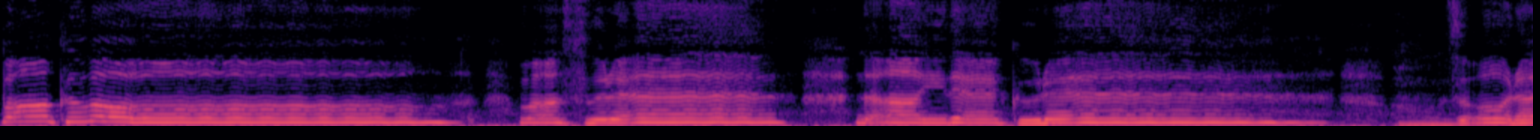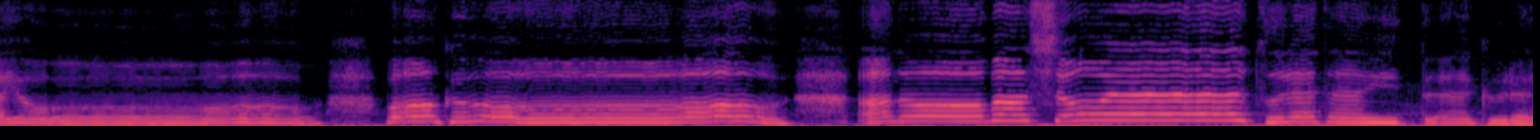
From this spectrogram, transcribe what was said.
僕を忘れないでくれ。大空よ僕をあの場所へ連れて行ってくれ。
